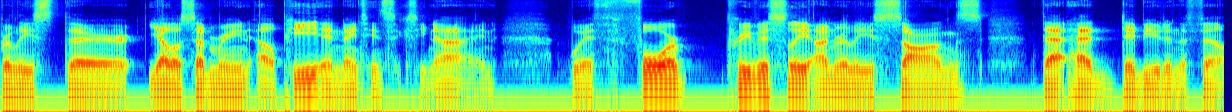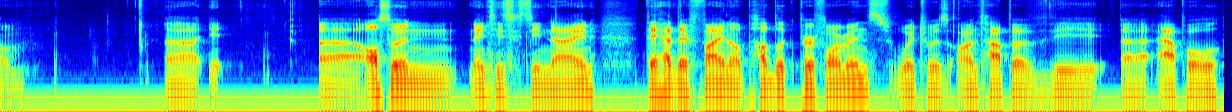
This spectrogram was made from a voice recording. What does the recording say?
released their Yellow Submarine LP in 1969 with four previously unreleased songs that had debuted in the film. Uh, it, uh, also in 1969, they had their final public performance, which was on top of the uh, Apple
